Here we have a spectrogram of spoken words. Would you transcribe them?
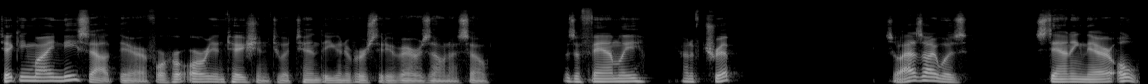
taking my niece out there for her orientation to attend the University of Arizona. So it was a family kind of trip. So as I was standing there, oh,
